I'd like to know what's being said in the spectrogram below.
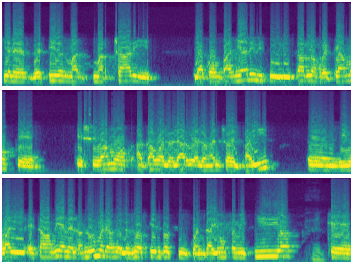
quienes deciden marchar y, acompañar y visibilizar los reclamos que, que llevamos a cabo a lo largo y a lo ancho del país. Eh, igual estamos bien en los números de los 251 femicidios que,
